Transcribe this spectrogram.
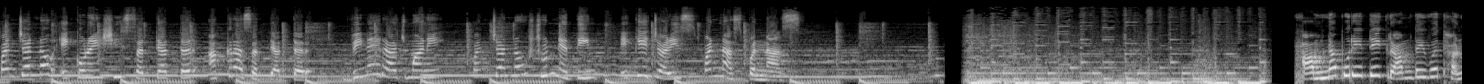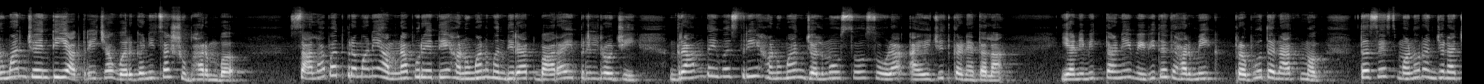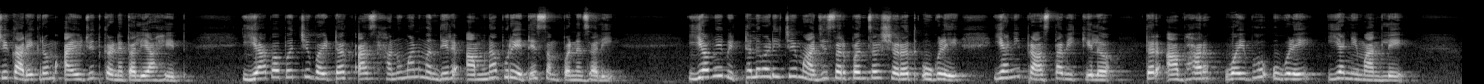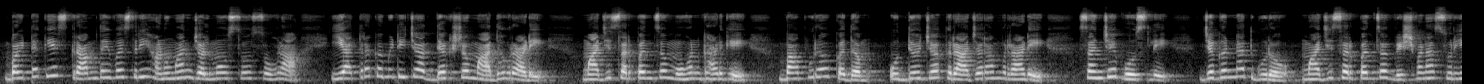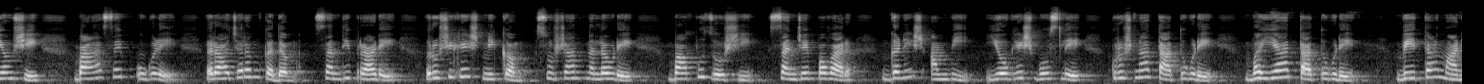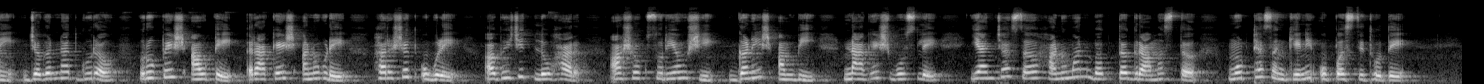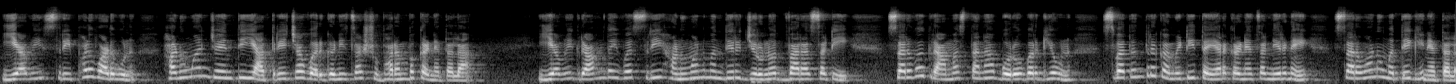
पंच्याण्णव एकोणऐंशी सत्याहत्तर अकरा सत्याहत्तर. विनय राजमाने पंच्याण्णव शून्य तीन एकेचाळीस पन्नास पन्नास. आमनापूर येथे ग्रामदैवत हनुमान जयंती यात्रेच्या वर्गणीचा शुभारंभ. सालाबादप्रमाणे आमनापूर येथे हनुमान मंदिरात बारा एप्रिल रोजी ग्रामदैवत श्री हनुमान जन्मोत्सव सोहळा आयोजित करण्यात आला. या निमित्ताने विविध धार्मिक प्रबोधनात्मक तसेच मनोरंजनाचे कार्यक्रम आयोजित करण्यात आले आहेत. याबाबतची बैठक आज हनुमान मंदिर आमनापूर येथे संपन्न झाली. यावेळी विठ्ठलवाडीचे माजी सरपंच शरद उगळे यांनी प्रास्ताविक केलं. तर आभार वैभव उगळे यांनी मानले. बैठकीस ग्रामदैवत श्री हनुमान जन्मोत्सव सोहळा यात्रा कमिटीचे अध्यक्ष माधव राडे माजी सरपंच मोहन घाडगे बापूराव कदम उद्योजक राजाराम राडे संजय भोसले जगन्नाथ गुरव माजी सरपंच विश्वनाथ सूर्यवंशी बाळासाहेब उगळे राजाराम कदम संदीप राडे ऋषिकेश निकम सुशांत नलवडे बापू जोशी संजय पवार गणेश आंबी योगेश भोसले कृष्णा तातुगडे भैया तातुगडे वेताळ माने जगन्नाथ गुरव रुपेश आवटे राकेश अनुगडे हर्षद उगळे अभिजित लोहार अशोक सूर्यवंशी गणेश अंबी नागेश भोसले यांच्यासह हनुमान भक्त ग्रामस्थ मोठ्या संख्येने उपस्थित होते. यावेळी श्रीफळ वाढवून हनुमान जयंती यात्रेच्या वर्गणीचा शुभारंभ करण्यात आला. यावेळी ग्रामदैवत श्री हनुमान मंदिर जीर्णोद्धारासाठी सर्व ग्रामस्थांना बरोबर घेऊन स्वतंत्र कमिटी तयार करण्याचा निर्णय सर्वानुमते घेण्यात आला.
